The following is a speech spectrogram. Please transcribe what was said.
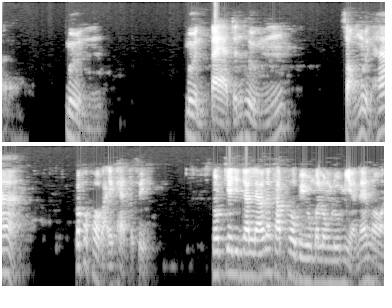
อหมื่นหมื่นแปดจนถึงสองหมื่นห้าก็พอๆกับ iPad อะสิโนเกียยืนยันแล้วนะครับโทวิวมาลงลูเมียแน่นอน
